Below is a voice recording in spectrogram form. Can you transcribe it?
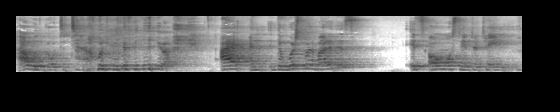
I would go to town with you. I, and the worst part about it is, it's almost entertaining.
